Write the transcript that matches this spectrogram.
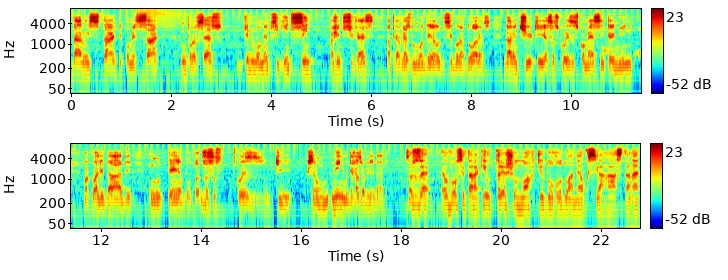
dar um start e começar um processo que no momento seguinte, sim, a gente tivesse, através de um modelo de seguradoras, garantir que essas coisas comecem e terminem com a qualidade, com o tempo, todas essas coisas que, que são o mínimo de razoabilidade. Seu José, eu vou citar aqui o trecho norte do Rodoanel que se arrasta, né?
